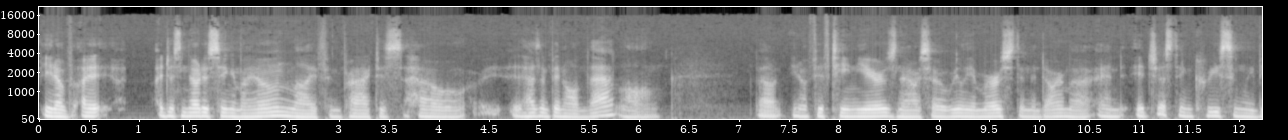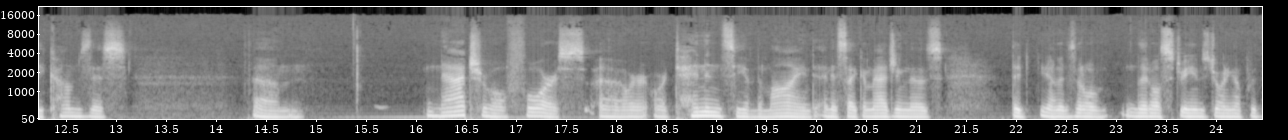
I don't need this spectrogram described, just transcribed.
you know, I, I just noticing in my own life and practice how it hasn't been all that long, about, you know, 15 years now or so, really immersed in the Dharma. And it just increasingly becomes this um, natural force uh, or, or tendency of the mind. And it's like imagining those they, you know, there's little little streams joining up with,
